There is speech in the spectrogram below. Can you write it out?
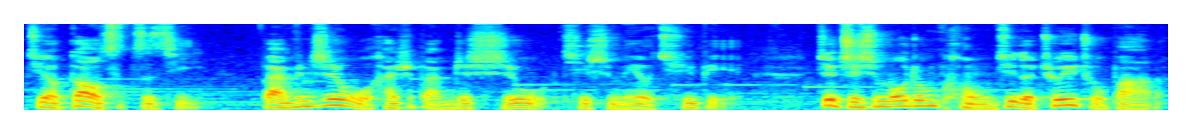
就要告诉自己，百分之五还是百分之十五，其实没有区别，这只是某种恐惧的追逐罢了。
